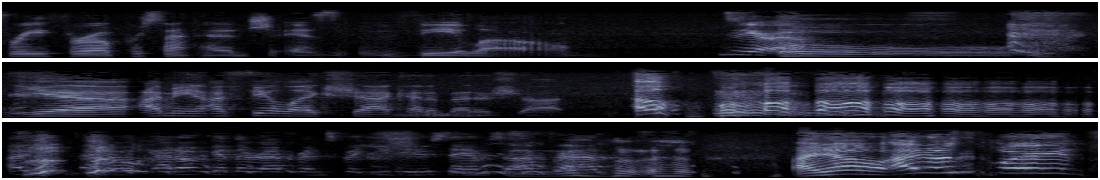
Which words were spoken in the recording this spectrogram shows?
free throw percentage is the low. Zero. Oh, yeah. I mean, I feel like Shaq had a better shot. Oh, I, I, don't, I don't get the reference, but you do, Sam, so I'm proud. I know, I know sports.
